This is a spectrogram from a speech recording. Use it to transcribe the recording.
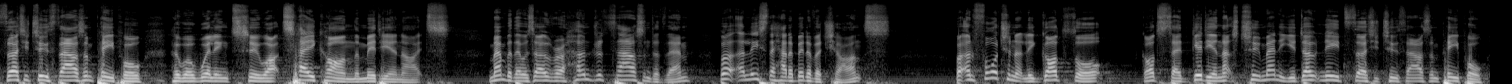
32,000 people who were willing to uh, take on the Midianites. Remember, there was over 100,000 of them, but at least they had a bit of a chance. But unfortunately, God thought, God said, Gideon, that's too many. You don't need 32,000 people.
